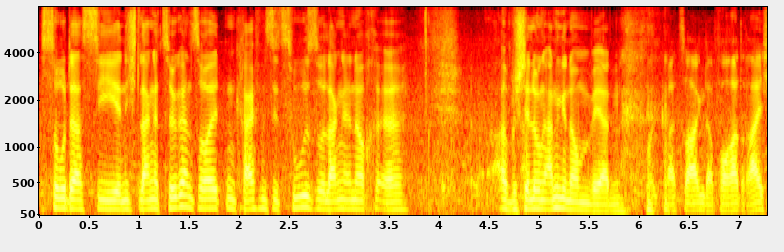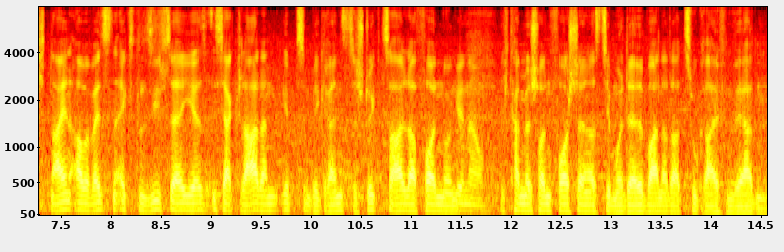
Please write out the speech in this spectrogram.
so dass Sie nicht lange zögern sollten. Greifen Sie zu, solange noch äh, Bestellungen angenommen werden. Ich wollte gerade sagen, der Vorrat reicht. Nein, aber wenn es eine Exklusivserie ist, ist ja klar, dann gibt es eine begrenzte Stückzahl davon. Und genau. ich kann mir schon vorstellen, dass die Modellbahner da zugreifen werden.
